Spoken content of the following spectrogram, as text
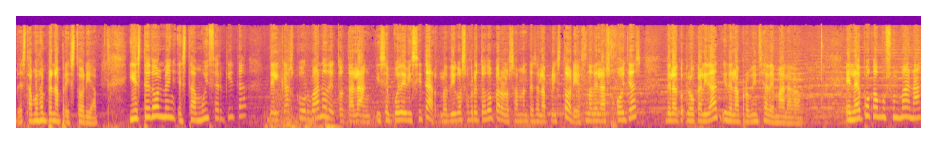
estamos en plena prehistoria. Y este dolmen está muy cerquita del casco urbano de Totalán y se puede visitar. Lo digo sobre todo para los amantes de la prehistoria. Es una de las joyas de la localidad y de la provincia de Málaga. En la época musulmana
